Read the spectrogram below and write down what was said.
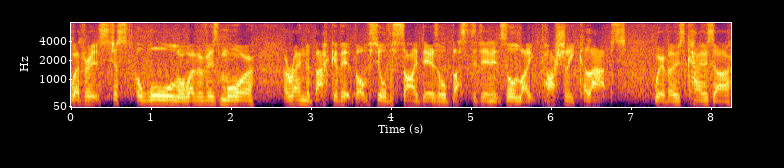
whether it's just a wall or whether there's more around the back of it but obviously all the side there is all busted in. It's all like partially collapsed where those cows are.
